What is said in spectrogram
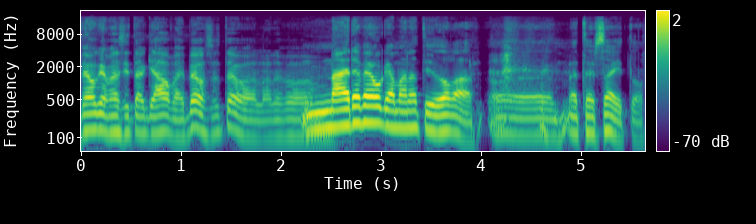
Vågar man sitta och garva i båset då? Eller det var... Nej, det vågar man inte göra eh, med Ted Sater.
